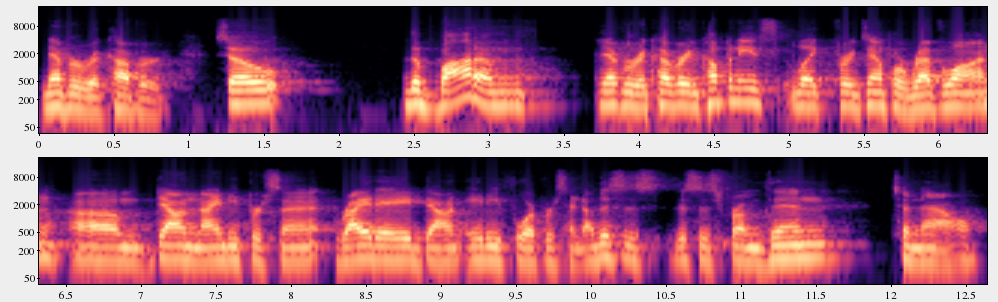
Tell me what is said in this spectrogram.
never recovered. So the bottom never recovering companies like for example revlon um, down 90% rite aid down 84% now this is this is from then to now.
